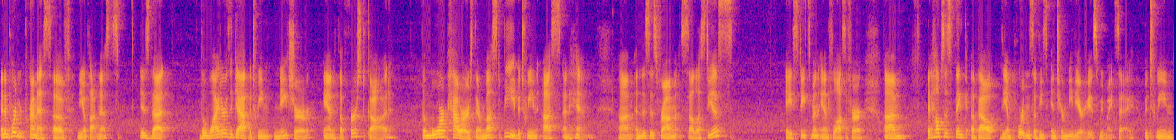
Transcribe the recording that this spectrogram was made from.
an important premise of Neoplatonists is that the wider the gap between nature and the first God, the more powers there must be between us and him. Um, and this is from Sallustius, a statesman and philosopher. Um, it helps us think about the importance of these intermediaries, we might say, between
